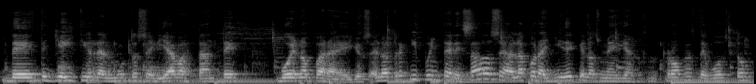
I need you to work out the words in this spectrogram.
de este JT Realmuto sería bastante bueno para ellos. El otro equipo interesado se habla por allí de que los Medias Rojas de Boston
